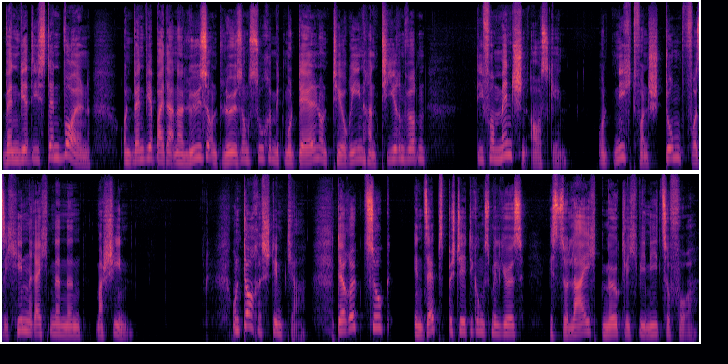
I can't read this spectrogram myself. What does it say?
wenn wir dies denn wollen und wenn wir bei der Analyse und Lösungssuche mit Modellen und Theorien hantieren würden, die vom Menschen ausgehen und nicht von stumpf vor sich hinrechnenden Maschinen. Und doch, es stimmt ja, der Rückzug in Selbstbestätigungsmilieus ist so leicht möglich wie nie zuvor.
